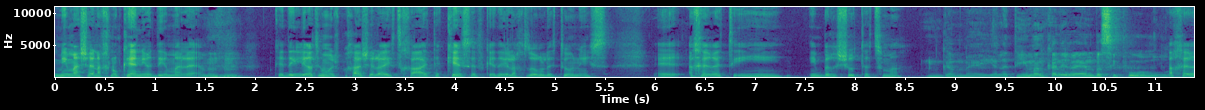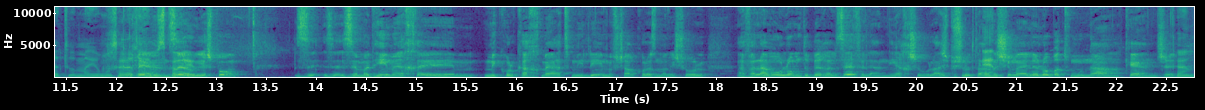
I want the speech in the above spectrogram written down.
ממה שאנחנו כן יודעים עליהם. Mm-hmm. כדי להיות עם המשפחה שלה, היא צריכה את הכסף כדי לחזור לתוניס. אחרת היא, היא ברשות עצמה. גם ילדים כנראה אין בסיפור. אחרת הם היו מוזכרים. כן, זהו, יש פה... זה, זה, זה מדהים איך אה, מכל כך מעט מילים אפשר כל הזמן לשאול, אבל למה הוא לא מדבר על זה, ולהניח שאולי פשוט אין. האנשים האלה לא בתמונה, כן, שכמובן כן.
